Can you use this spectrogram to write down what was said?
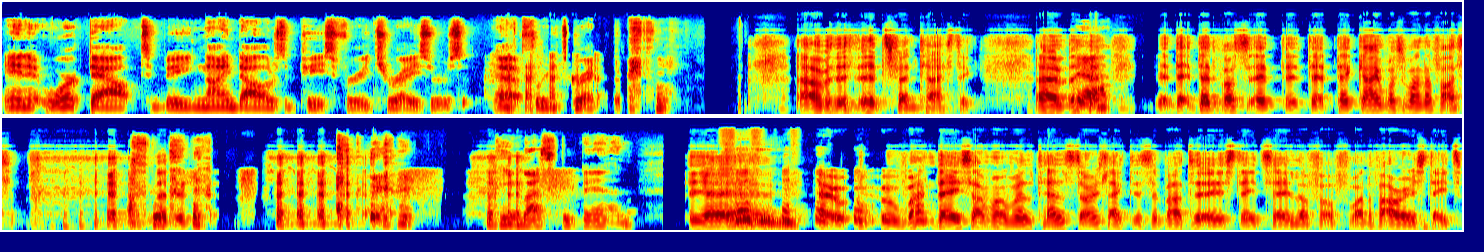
and it worked out to be nine dollars a piece for each razors uh, for each razor. Oh, that's fantastic. Um, Yeah. that, that was uh, that, that guy was one of us. That is- he must have been. Yeah, yeah, yeah. Uh, one day someone will tell stories like this about the estate sale of, of one of our estates.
